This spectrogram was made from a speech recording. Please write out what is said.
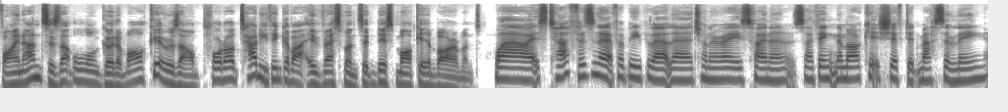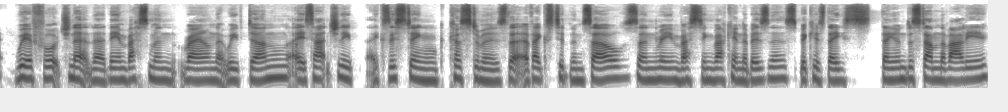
finance. Is that all on go to market or is that on product? How do you think about investments in this market environment? Wow, it's tough, isn't it, for people out there trying to raise finance? I think the market shifted massively. We're fortunate that the investment round that we've done, it's actually existing customers that have exited themselves and reinvesting back in the business because they they understand the value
